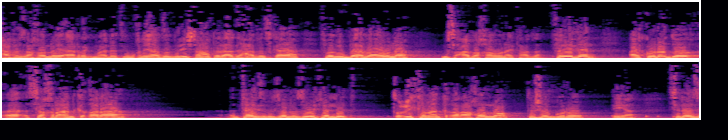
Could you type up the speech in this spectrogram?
ሓፈዛ ከሎ ይኣርግ ማለት እዩ ምክንያቱ ብንእሽተ ሓፈዝካያ ፈቢባ ብኣውላ ምስ ዓበኻ ውን ኣይትሓፍዛ ፈኢለን ኣይኮነ ዶ ሰክራን ክቐርኣ እንታይ ዝብል ዘሎ ዘይፈልጥ ጥዑይ ከማን ክቐርኣ ከሎ ተሸግሮ እያ ስለዚ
